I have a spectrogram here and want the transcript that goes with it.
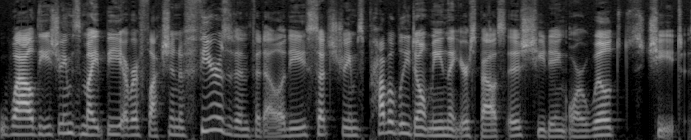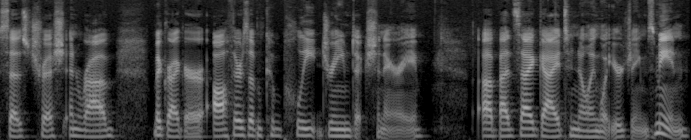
While these dreams might be a reflection of fears of infidelity, such dreams probably don't mean that your spouse is cheating or will cheat, says Trish and Rob MacGregor, authors of Complete Dream Dictionary, a bedside guide to knowing what your dreams mean.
